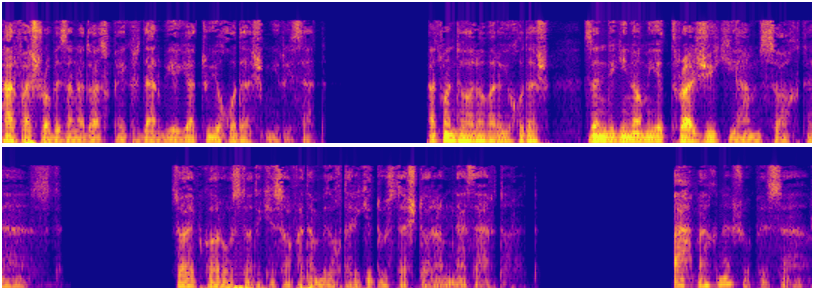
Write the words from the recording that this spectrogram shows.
حرفش را بزند و از فکر در بیاید توی خودش میریزد. حتما تا حالا برای خودش زندگی نامی تراژیکی هم ساخته است. صاحب کار استاد کسافتم به دختری که دوستش دارم نظر دارد. احمق نشو پسر.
